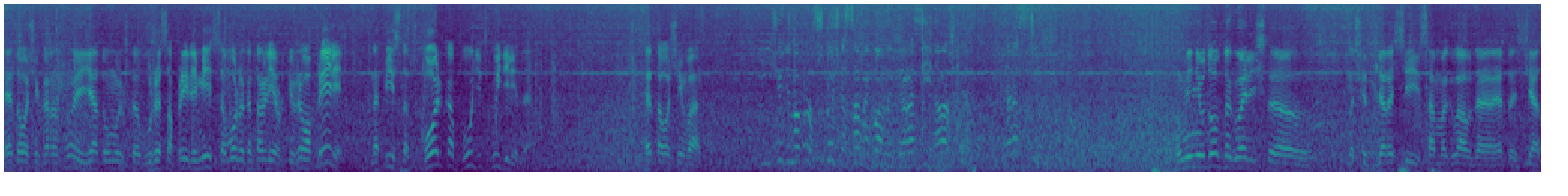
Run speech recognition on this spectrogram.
это очень хорошо. И я думаю, что уже с апреля месяца можно контролировать. И уже в апреле написано, сколько будет выделено. Это очень важно. И еще один вопрос. Что сейчас самое главное для России, на ваш взгляд? Для России. Ну, мне неудобно говорить, что значит, для России самое главное это сейчас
